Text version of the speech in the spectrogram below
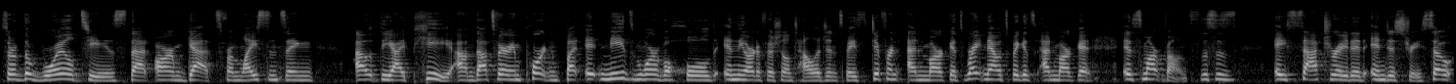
sort of the royalties that ARM gets from licensing out the IP. Um, that's very important, but it needs more of a hold in the artificial intelligence space, different end markets. Right now, its biggest end market is smartphones. This is a saturated industry. So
